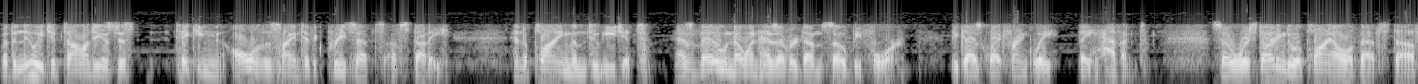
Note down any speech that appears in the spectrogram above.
But the new Egyptology is just taking all of the scientific precepts of study and applying them to Egypt as though no one has ever done so before, because quite frankly, they haven't. So we're starting to apply all of that stuff.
